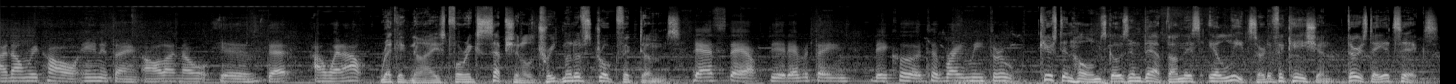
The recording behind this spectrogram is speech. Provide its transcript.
I don't recall anything. All I know is that I went out. Recognized for exceptional treatment of stroke victims. That staff did everything they could to bring me through. Kirsten Holmes goes in depth on this elite certification Thursday at 6.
